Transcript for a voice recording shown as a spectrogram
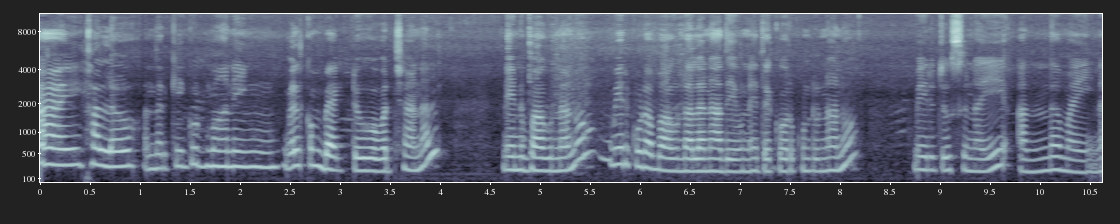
హాయ్ హలో అందరికీ good morning. Welcome back to our channel. నేను బాగున్నాను మీరు కూడా బాగుండాలని ఆ దేవుని అయితే కోరుకుంటున్నాను. మీరు చూస్తున్న ఈ అందమైన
